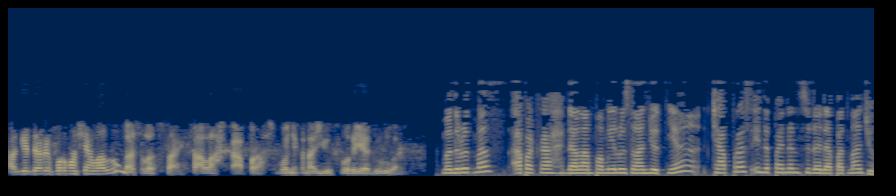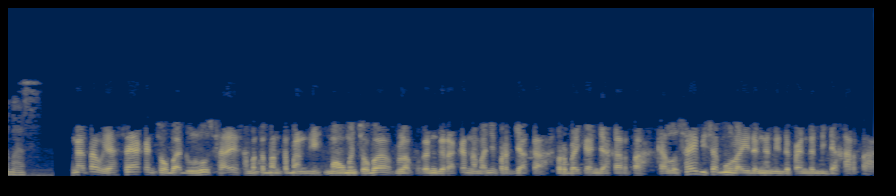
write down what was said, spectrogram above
Agenda reformasi yang lalu nggak selesai, salah kaprah, semuanya kena euforia duluan. Menurut Mas, apakah dalam pemilu selanjutnya, Capres independen sudah dapat maju, Mas? Nggak tahu ya, saya akan coba dulu, saya sama teman-teman nih, mau mencoba melakukan gerakan namanya Perjaka, Perbaikan Jakarta. Kalau saya bisa mulai dengan independen di Jakarta,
